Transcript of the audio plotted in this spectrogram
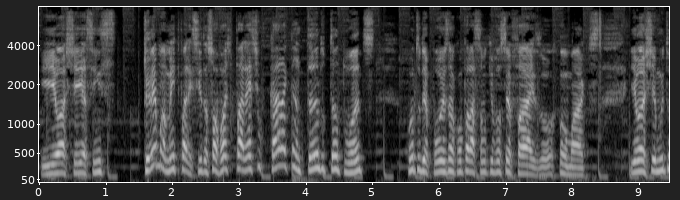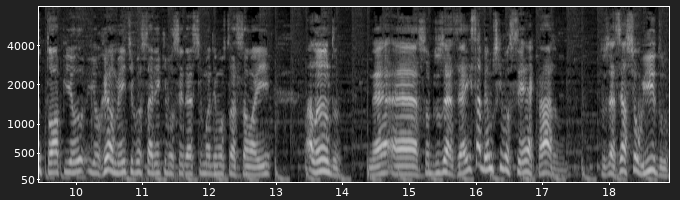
e eu achei assim extremamente parecida. A sua voz parece o cara cantando tanto antes quanto depois na comparação que você faz, ô Marcos. E eu achei muito top e eu, eu, realmente gostaria que você desse uma demonstração aí falando né, é, sobre o Zezé. E sabemos que você é, claro, o Zezé é seu ídolo,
